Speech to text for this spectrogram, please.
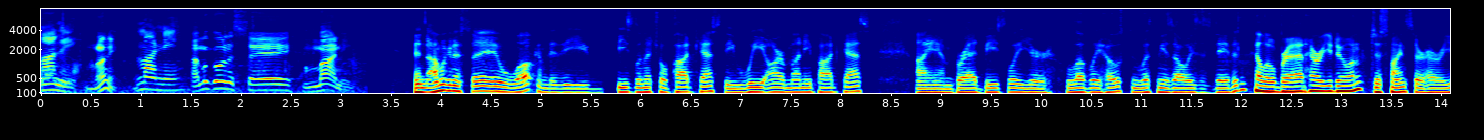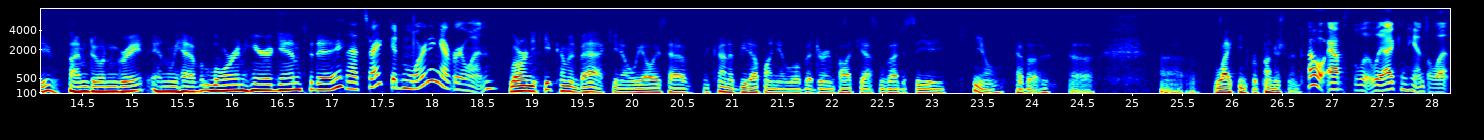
Money. Money. Money. Money. I'm going to say money. And I'm going to say welcome to the Beasley Mitchell podcast, the We Are Money podcast. I am Brad Beasley, your lovely host, and with me as always is David. Hello, Brad. How are you doing? Just fine, sir. How are you? I'm doing great. And we have Lauren here again today. That's right. Good morning, everyone. Lauren, you keep coming back. You know, we always have, we kind of beat up on you a little bit during podcasts. I'm glad to see you, you know, have a, uh, uh, liking for punishment. Oh, absolutely. I can handle it.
